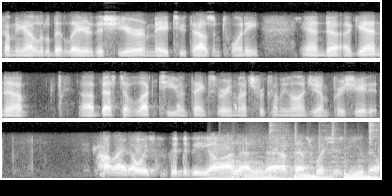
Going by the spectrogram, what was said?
coming out a little bit later this year, in May 2020. And uh, again, uh, best of luck to you, and thanks very much for coming on, Jim. Appreciate it. All right, always good to be on, and uh, best wishes to you, Bill.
